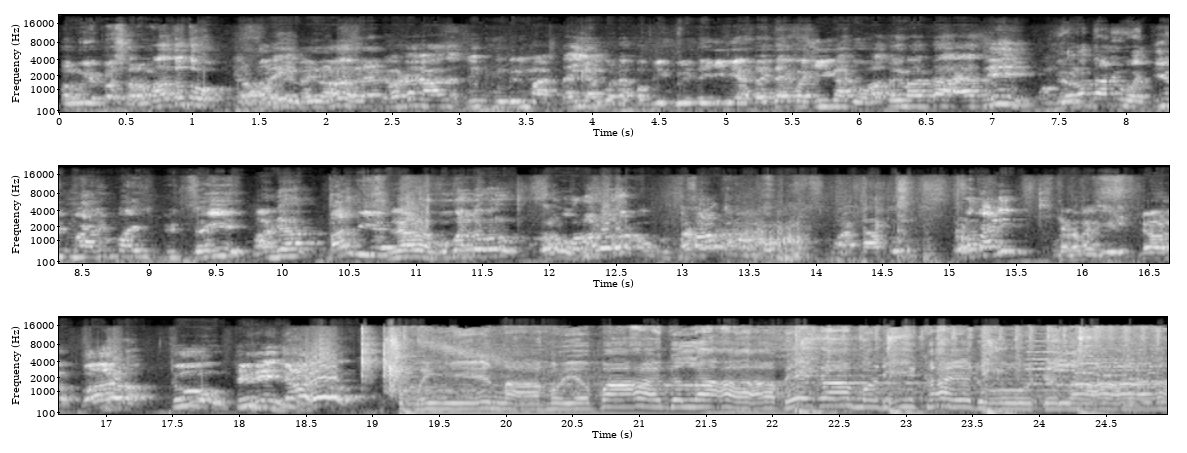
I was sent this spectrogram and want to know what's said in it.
પણ હું એકલો શરમાતો તો. નહીં ના હજુય મારતા ઈ. ત્યાં પબ્લિક ભીડ થઈ ગઈ બેઠા થાય પછી કા ડોહા તો મારતા આયા થી માર દે. હું કરતો કરું? મારતા હતું. લેવડો One, two, three, જાઓ. ભઈએ ના હોય પાગલા ભેગા ખાય રોટલા.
